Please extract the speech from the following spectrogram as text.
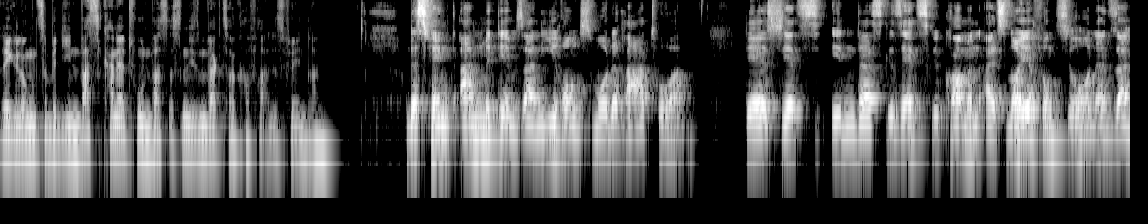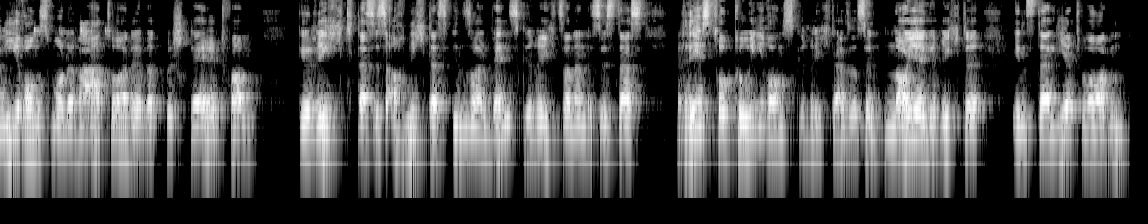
Regelungen zu bedienen? Was kann er tun? Was ist in diesem Werkzeugkoffer alles für ihn drin? Und das fängt an mit dem Sanierungsmoderator. Der ist jetzt in das Gesetz gekommen als neue Funktion, ein Sanierungsmoderator, der wird bestellt vom Gericht. Das ist auch nicht das Insolvenzgericht, sondern es ist das Restrukturierungsgericht. Also es sind neue Gerichte installiert worden.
